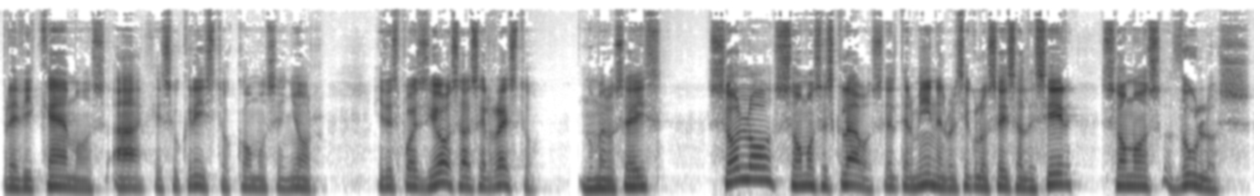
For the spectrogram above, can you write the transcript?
predicamos a Jesucristo como Señor. Y después Dios hace el resto. Número seis, Solo somos esclavos. Él termina el versículo 6 al decir, somos dulos.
